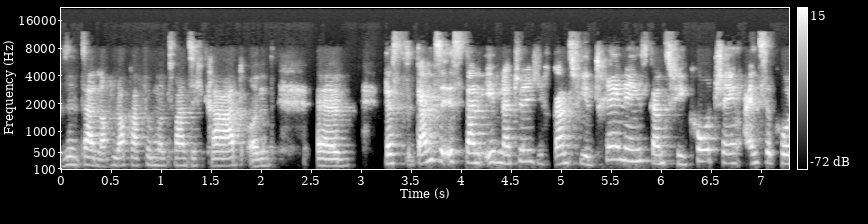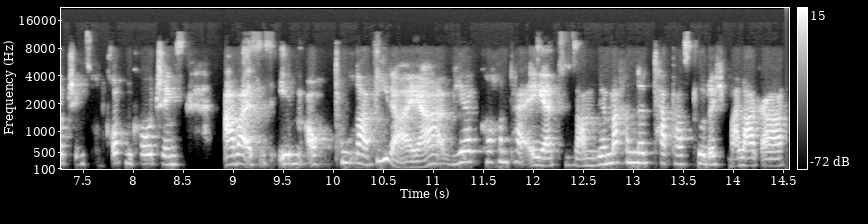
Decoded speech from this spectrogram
sind dann noch locker 25 Grad. Und äh, das Ganze ist dann eben natürlich ganz viel Trainings, ganz viel Coaching, Einzelcoachings und Gruppencoachings. Aber es ist eben auch purer Wieder, ja. Wir kochen Paella zusammen. Wir machen eine Tapas-Tour durch Malaga.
